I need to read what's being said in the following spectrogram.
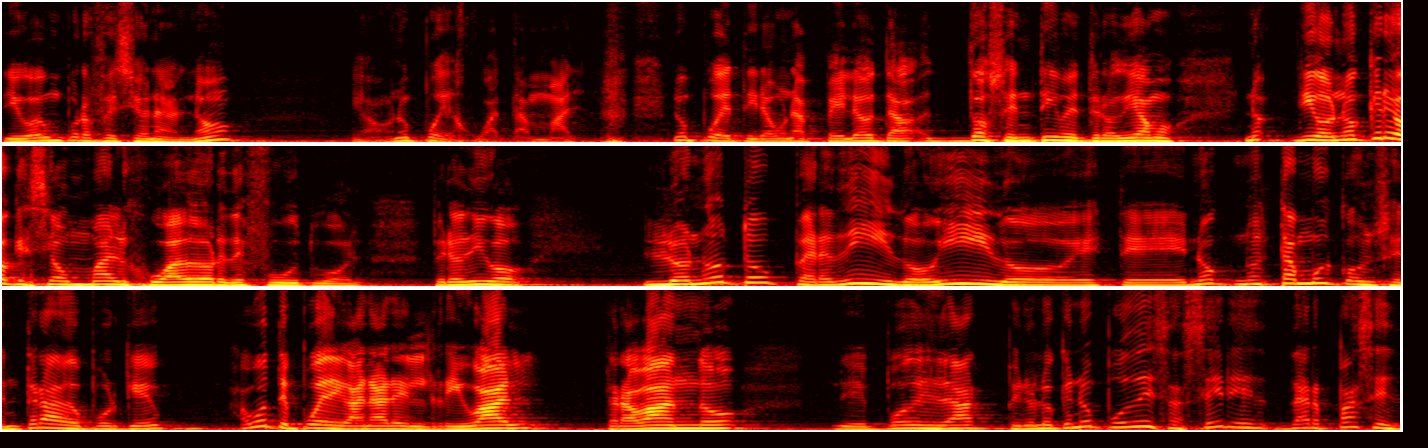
digo, es un profesional, ¿no? Digamos, no puede jugar tan mal. No puede tirar una pelota dos centímetros, digamos. Digo, no creo que sea un mal jugador de fútbol, pero digo, lo noto perdido, ido, este, no, no está muy concentrado, porque a vos te puede ganar el rival trabando, eh, podés dar, pero lo que no podés hacer es dar pases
